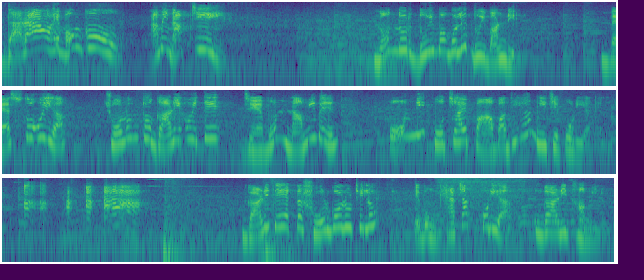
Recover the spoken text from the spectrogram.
দাঁড়াও হে বঙ্কু, আমি নাচছি নন্দর দুই বগলে দুই বান্ডিল। ব্যস্ত হইয়া চলন্ত গাড়ি হইতে যেমন নামিবেন, অমনি কোচায় পা বাঁধিয়া নিচে পড়িয়া গেলেন। গাড়িতে একটা শোরগোল উঠিল এবং ঘ্যাচাক করিয়া গাড়ি থামিল।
